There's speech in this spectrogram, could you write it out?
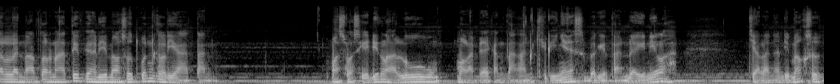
jalan alternatif yang dimaksud pun kelihatan. Mas Wasidin lalu melambaikan tangan kirinya sebagai tanda inilah jalan yang dimaksud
